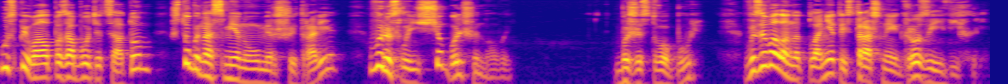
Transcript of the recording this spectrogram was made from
успевал позаботиться о том, чтобы на смену умершей траве выросло еще больше новой. Божество бурь вызывало над планетой страшные грозы и вихри.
